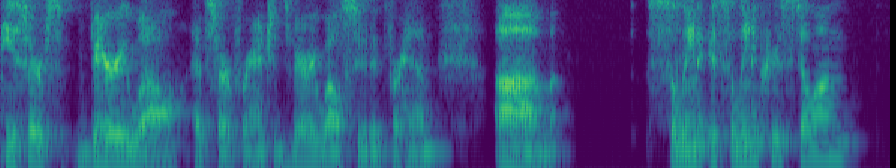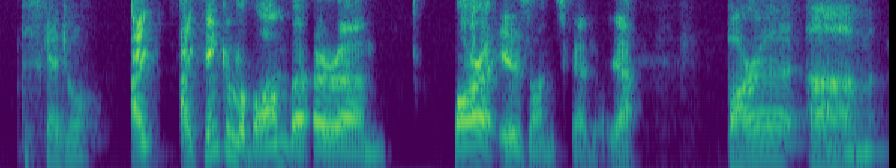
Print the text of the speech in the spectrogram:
he surfs very well at Surf Ranch. It's very well suited for him. Um, Salina is Salina Cruz still on the schedule? I I think La Bamba or um, Barra is on the schedule. Yeah, Barra, um,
